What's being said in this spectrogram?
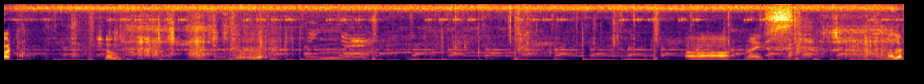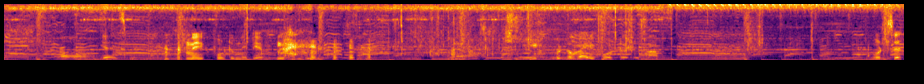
Got? Show me. Ah, nice. Hello? Ah, yeah, it's me. नहीं फोटो नहीं लिया एक फोटो का ही फोटो लेना What's it?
